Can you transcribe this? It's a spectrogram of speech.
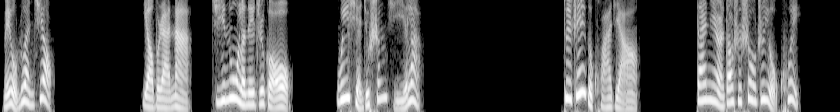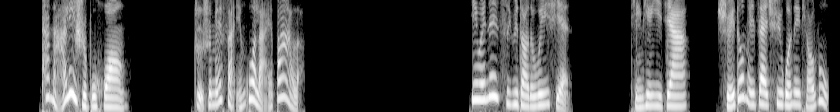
没有乱叫。要不然呐，激怒了那只狗，危险就升级了。对这个夸奖，丹尼尔倒是受之有愧。他哪里是不慌，只是没反应过来罢了。因为那次遇到的危险，婷婷一家谁都没再去过那条路。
